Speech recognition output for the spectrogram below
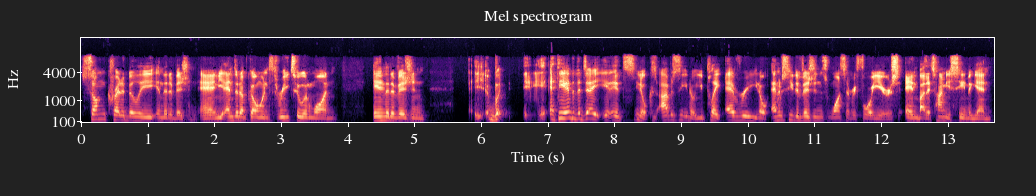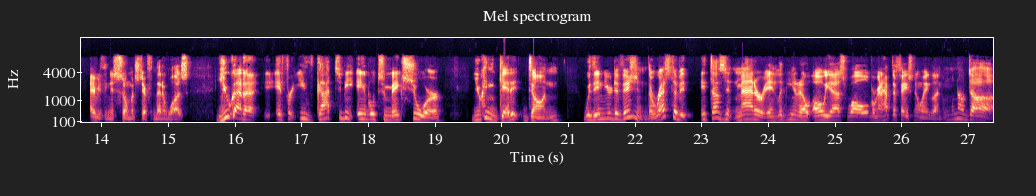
some credibility in the division, and you ended up going three, two, and one in the division. But at the end of the day, it's you know because obviously you know you play every you know NFC divisions once every four years, and by the time you see them again, everything is so much different than it was. You gotta it for you've got to be able to make sure you can get it done within your division. The rest of it, it doesn't matter. And like you know, oh yes, well we're gonna have to face New England. Well, no, duh.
